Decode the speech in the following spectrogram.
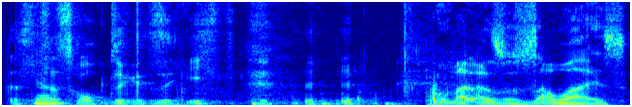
das ist das rote Gesicht. Weil er so sauer ist.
